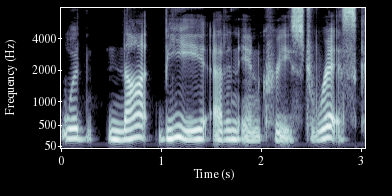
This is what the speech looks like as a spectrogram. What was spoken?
would not be at an increased risk.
